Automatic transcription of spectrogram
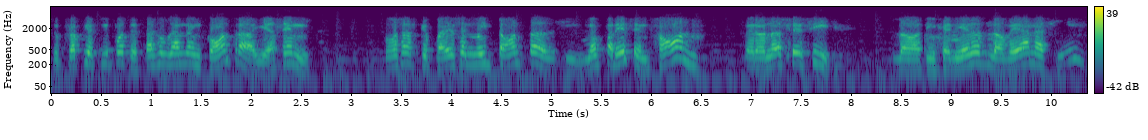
Su propio equipo te está jugando en contra y hacen cosas que parecen muy tontas y no parecen, son. Pero no sé si los ingenieros lo vean así.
